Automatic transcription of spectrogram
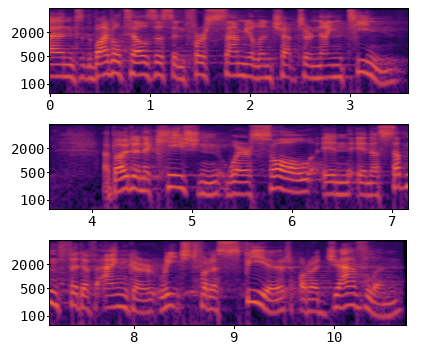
And the Bible tells us in 1 Samuel in chapter 19 about an occasion where Saul, in, in a sudden fit of anger, reached for a spear or a javelin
